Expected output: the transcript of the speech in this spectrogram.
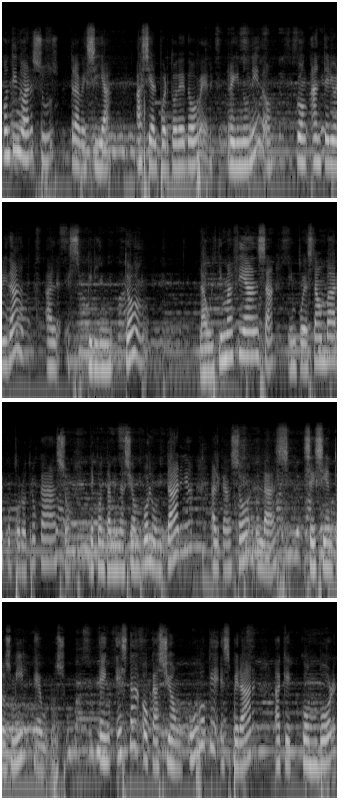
continuar su travesía hacia el puerto de Dover, Reino Unido, con anterioridad al Spiritón. La última fianza impuesta a un barco por otro caso de contaminación voluntaria alcanzó las 600 mil euros. En esta ocasión hubo que esperar a que Comborg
